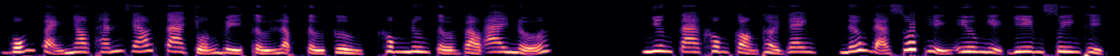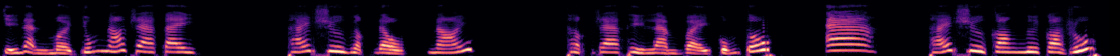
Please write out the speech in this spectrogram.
Vốn vạn nho thánh giáo ta chuẩn bị tự lập tự cường, không nương tựa vào ai nữa. Nhưng ta không còn thời gian, nếu đã xuất hiện yêu nghiệt Diêm Xuyên thì chỉ đành mời chúng nó ra tay. Thái sư gật đầu, nói. Thật ra thì làm vậy cũng tốt. A, Thái sư con ngươi co rút.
